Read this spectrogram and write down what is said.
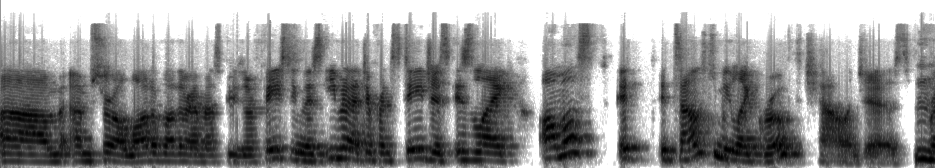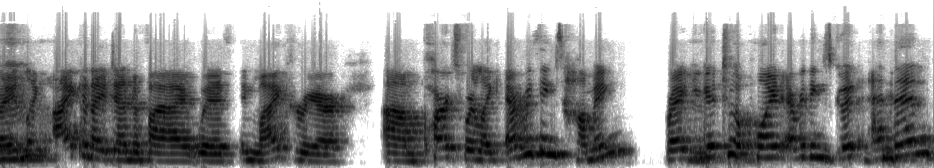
um, i'm sure a lot of other msps are facing this even at different stages is like almost it, it sounds to me like growth challenges mm-hmm. right like i can identify with in my career um, parts where like everything's humming right? You mm-hmm. get to a point everything's good and then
